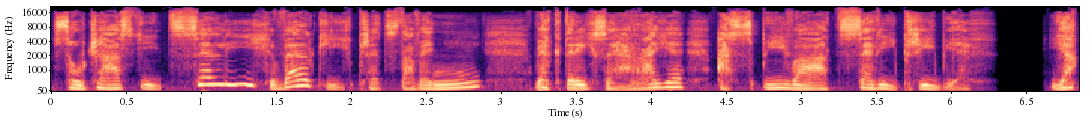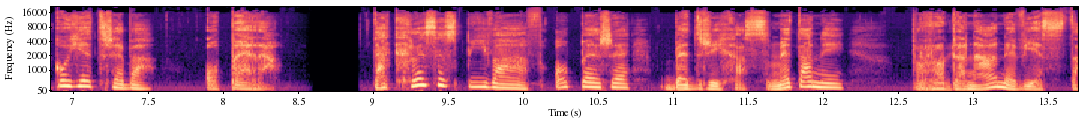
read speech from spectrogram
součástí celých velkých představení, ve kterých se hraje a zpívá celý příběh. Jako je třeba opera. Takhle se zpívá v opeře Bedřicha Smetany Prodaná nevěsta.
